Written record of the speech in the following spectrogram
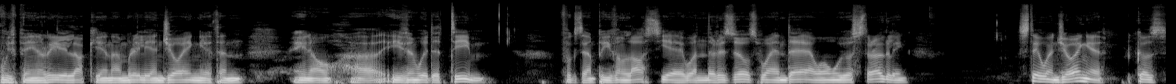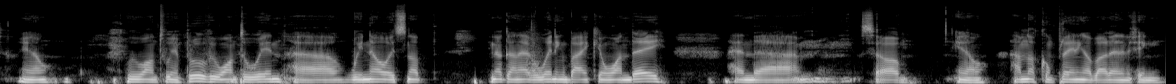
we've been really lucky, and I'm really enjoying it. And you know, uh, even with the team, for example, even last year when the results weren't there, when we were struggling still enjoying it because you know we want to improve, we want to win. Uh, we know it's not you're not gonna have a winning bike in one day, and um, so you know I'm not complaining about anything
